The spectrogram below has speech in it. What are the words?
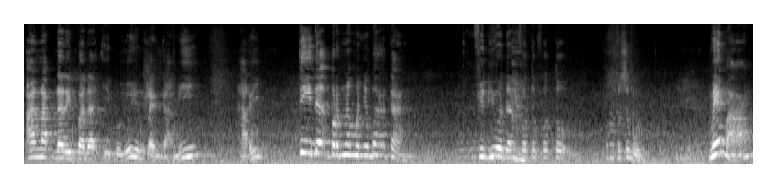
anak daripada Ibu Yuyun klien kami Hari tidak pernah menyebarkan video dan foto-foto tersebut. Memang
